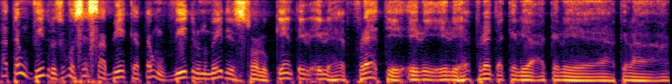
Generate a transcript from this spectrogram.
Até um vidro, se você sabia que até um vidro no meio desse solo quente, ele, ele reflete, ele, ele reflete aquele, aquele, aquela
